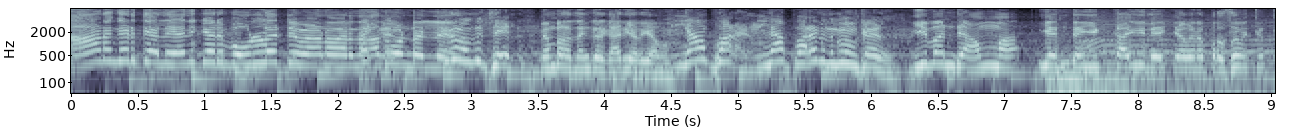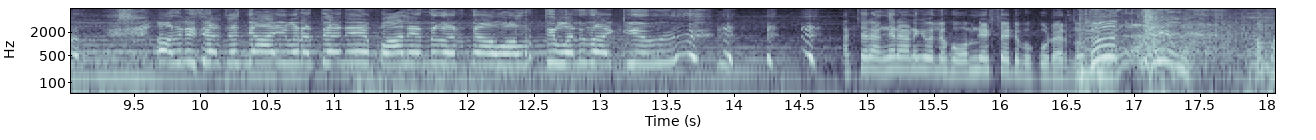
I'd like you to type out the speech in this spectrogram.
നാണം കെടുത്തിയല്ലേ? എനിക്കൊരു ബുള്ളറ്റ് വേണമായിരുന്നു. അതുകൊണ്ടല്ലേ. മെമ്പർ നിങ്ങൾക്ക് ഒരു കാര്യം അറിയാമോ? ഞാൻ പറയാം ഞാൻ പറയുന്നു നിങ്ങൾ കേൾ ഇവന്റെ അമ്മ എന്റെ ഈ കയ്യിലേക്ക് അവനെ പ്രസവിച്ചിട്ടത്. അതിനുശേഷം ഞാൻ ഇവനെ തേനെ പാലെന്ന് പറഞ്ഞ വളർത്തി വലുതാക്കിയത്. അച്ഛൻ അങ്ങനെയാണെങ്കിൽ വല്ല ഹോം നേഴ്സ് ആയിട്ട് പൊക്കൂടായിരുന്നു? അമ്മ.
